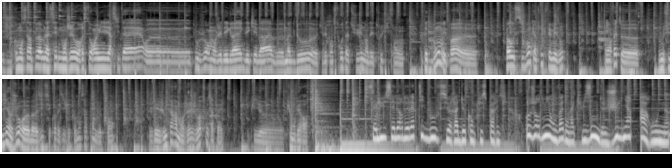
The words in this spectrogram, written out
Je commençais un peu à me lasser de manger au restaurant universitaire. euh, toujours manger des grecs, des kebabs, euh, McDo. euh, tu dépenses trop ta thune dans des trucs qui sont peut-être bons, mais pas, euh, pas aussi bons qu'un truc fait maison. Et en fait, euh, je me suis dit un jour, euh, bah vas-y, c'est quoi, vas-y, je vais commencer à prendre le temps. Je vais, je vais me faire à manger, je vais voir ce que ça fait. Et puis, euh, puis on verra. Salut, c'est l'heure de la petite bouffe sur Radio Campus Paris. Aujourd'hui, on va dans la cuisine de Julien Haroun.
